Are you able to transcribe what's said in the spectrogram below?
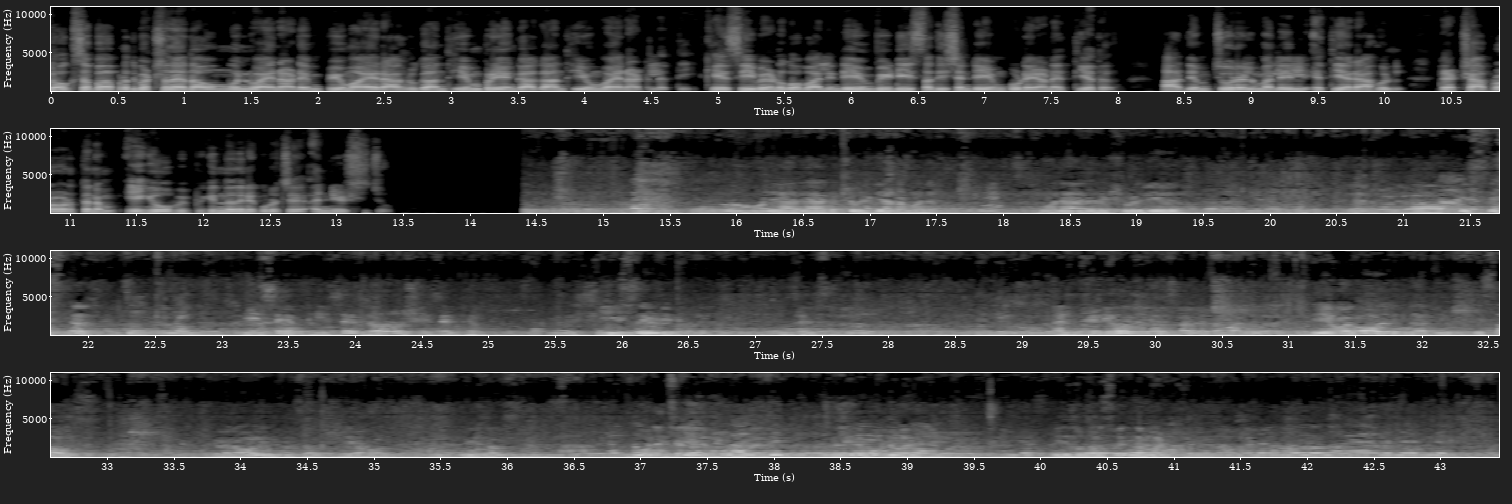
ലോക്സഭാ പ്രതിപക്ഷ നേതാവും മുൻ വയനാട് എം പിയുമായ രാഹുൽ ഗാന്ധിയും പ്രിയങ്ക ഗാന്ധിയും വയനാട്ടിലെത്തി. കെ സി വേണുഗോപാലിന്റെയും വി ഡി സതീശന്റെയും കൂടെയാണ് എത്തിയത്. ആദ്യം ചൂരൽമലയിൽ എത്തിയ രാഹുൽ രക്ഷാപ്രവർത്തനം ഏകോപിപ്പിക്കുന്നതിനെ കുറിച്ച് അന്വേഷിച്ചു. മോനെ ആരാ രക്ഷപ്പെടുത്തിയാണ് മോനെ? മോനെ ആരാ രക്ഷപ്പെടുത്തിയത്? Sister He saved, he saved her or she saved him? She saved you And did he also construct the mud? They were all in the in his house. They were all in his house. They are all in his house. മോനെ ചെളിയിൽ കൊണ്ടുപോയത് ചെളിയിൽ കൊണ്ടുപോയത് He is also in the mud.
